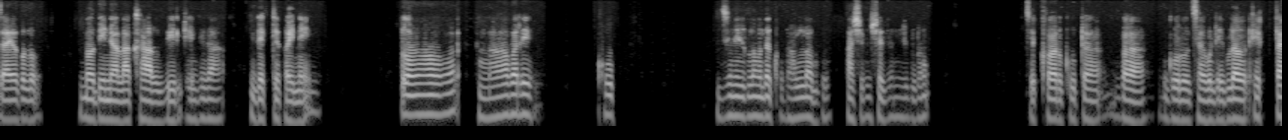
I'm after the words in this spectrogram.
জায়গাগুলো, নদী, নালা, খাল, বিল এগুলা দেখতে পাই নাই। তো মামাবাড়ির খুব জিনিসগুলো আমাদের খুব ভালো লাগতো। আশেপাশের জিনিসগুলো যে খড়কুটা বা গরু, ছাগল এগুলো একটা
